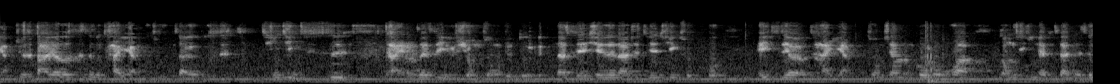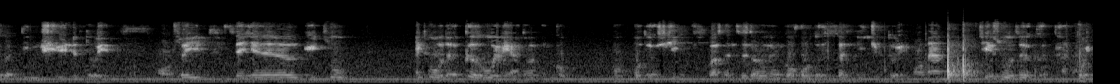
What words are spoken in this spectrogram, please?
阳，就是大家都是这个太阳的存在，而不是仅仅只是太阳在自己的胸中就对了。那石田先生呢就坚信说，哎，只要有太阳，终将能够融化东西冷战的这个冰雪就对了。哦，所以石田先生预祝在座的各位啊都能够获得幸福啊，甚至都能够获得胜利就对。哦，那结束了这个恳谈会，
